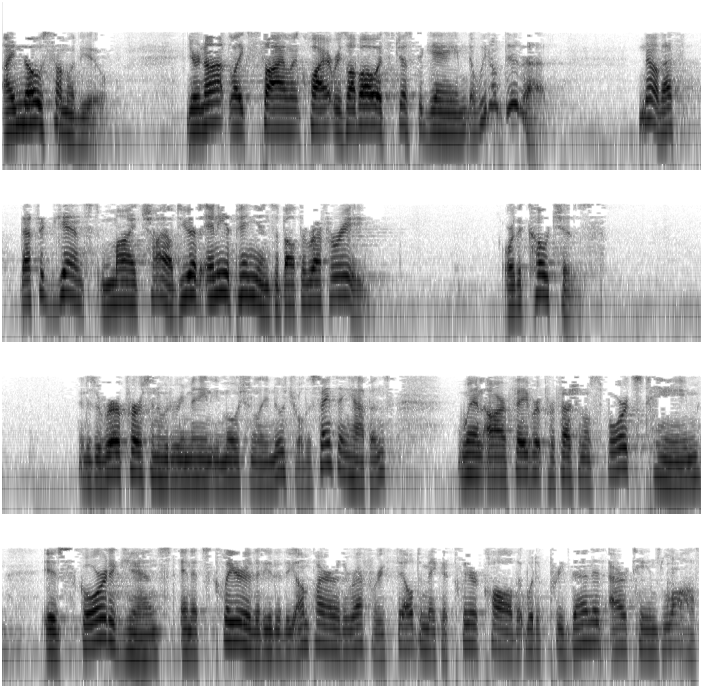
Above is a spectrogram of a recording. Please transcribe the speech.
I know some of you. You're not like silent, quiet resolve. Oh, it's just a game. No, we don't do that. No, that's that's against my child. Do you have any opinions about the referee or the coaches? It is a rare person who would remain emotionally neutral. The same thing happens when our favorite professional sports team is scored against and it's clear that either the umpire or the referee failed to make a clear call that would have prevented our team's loss,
